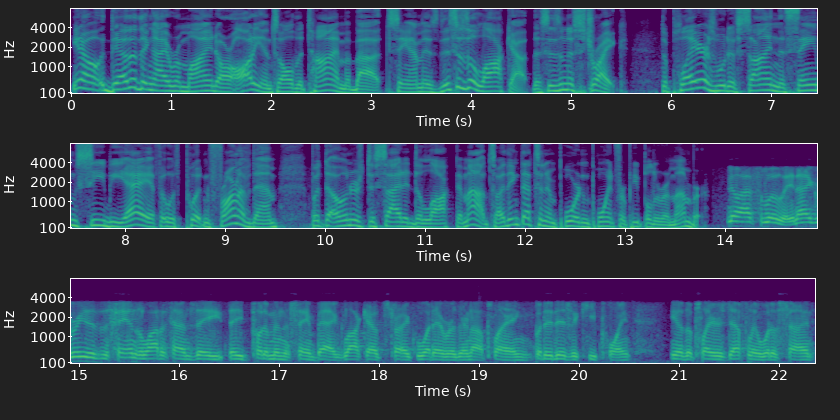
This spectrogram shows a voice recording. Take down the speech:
you know, the other thing I remind our audience all the time about, Sam, is this is a lockout. This isn't a strike. The players would have signed the same CBA if it was put in front of them, but the owners decided to lock them out. So I think that's an important point for people to remember. No, absolutely, and I agree that the fans a lot of times they they put them in the same bag, lockout, strike, whatever. They're not playing, but it is a key point. You know, the players definitely would have signed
